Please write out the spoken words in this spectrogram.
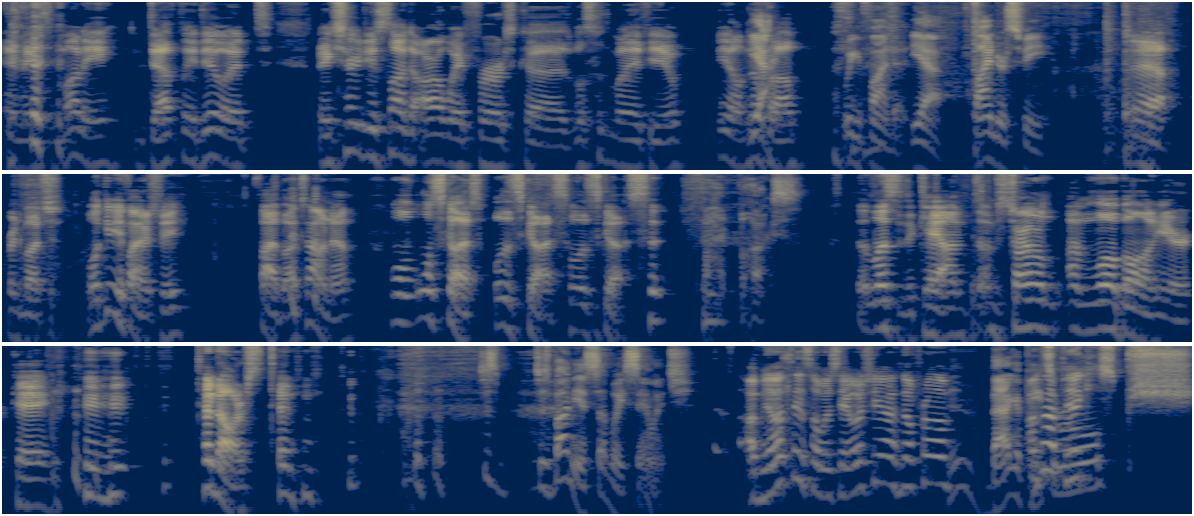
and make some money, definitely do it. Make sure you do slide to our way first, because we'll split the money for you. You know, no Yeah. problem. We can find it. Yeah, finder's fee. Yeah, pretty much. We'll give you a finder's fee. Five bucks, I don't know. We'll, we'll discuss. We'll discuss. We'll discuss. Five bucks. Listen, okay, I'm, I'm starting, I'm lowballing here, okay? Ten dollars. Ten. Just just buy me a Subway sandwich. I mean, I'll take a Subway sandwich, yeah, no problem. Bag of pizza rolls. Psh.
